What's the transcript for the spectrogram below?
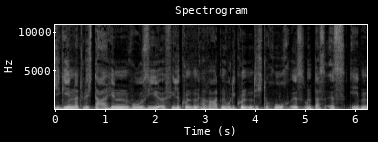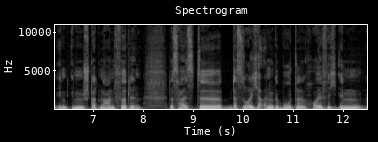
die gehen natürlich dahin, wo sie äh, viele Kunden erwarten, wo die Kundendichte hoch ist. Und das ist eben in innenstadtnahen Vierteln. Das heißt, dass solche Angebote häufig in,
